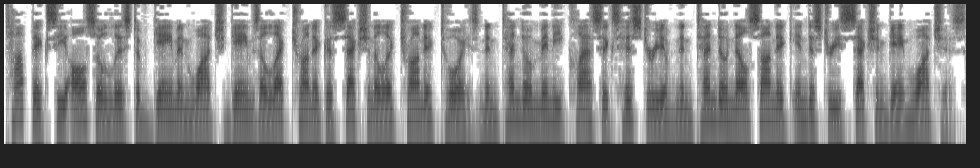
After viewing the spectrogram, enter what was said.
Topic see also List of Game & Watch games Electronica section Electronic toys Nintendo Mini Classics History of Nintendo Nelsonic Industries section Game watches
